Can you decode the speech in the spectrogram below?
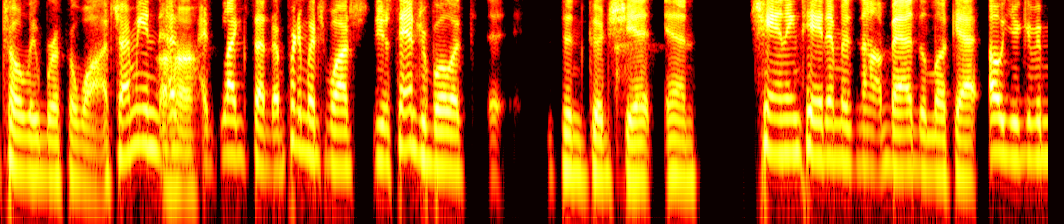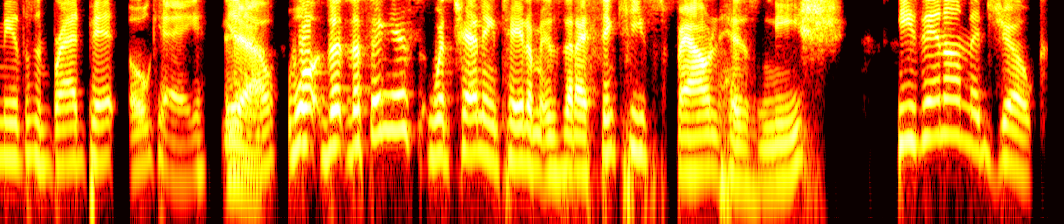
totally worth a watch. I mean, Uh-huh. I, like I said, I pretty much watched. You know, Sandra Bullock uh, did good shit, and Channing Tatum is not bad to look at. Oh, you're giving me some Brad Pitt? Okay, you know, Well, the, the thing is with Channing Tatum is that I think he's found his niche. he's in on the joke.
